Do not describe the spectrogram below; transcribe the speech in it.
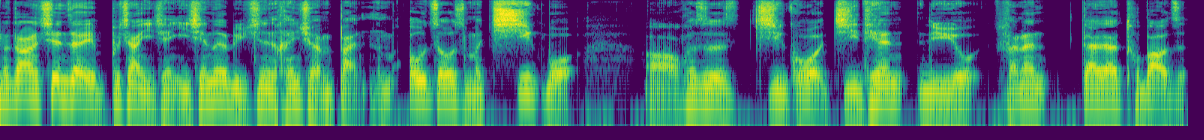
那当然，现在也不像以前。以前那个旅行社很喜欢办，那么欧洲什么七国哦，或是几国几天旅游，反正大家图报纸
